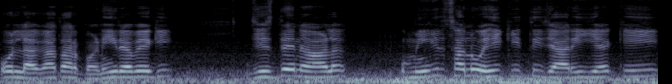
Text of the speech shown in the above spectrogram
ਉਹ ਲਗਾਤਾਰ ਬਣੀ ਰਹੇਗੀ। ਜਿਸ ਦੇ ਨਾਲ ਉਮੀਦ ਸਾਨੂੰ ਇਹੀ ਕੀਤੀ ਜਾ ਰਹੀ ਹੈ ਕਿ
